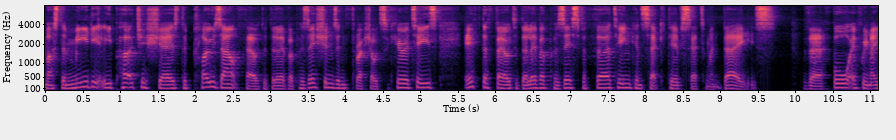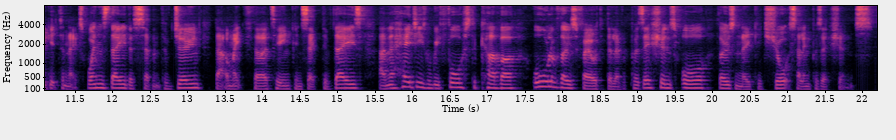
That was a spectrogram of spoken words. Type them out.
must immediately purchase shares to close out fail to deliver positions in threshold securities if the fail to deliver persists for 13 consecutive settlement days. Therefore, if we make it to next Wednesday, the 7th of June, that'll make 13 consecutive days, and the hedgies will be forced to cover all of those failed to deliver positions or those naked short selling positions.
